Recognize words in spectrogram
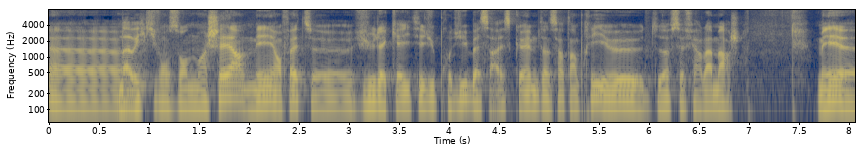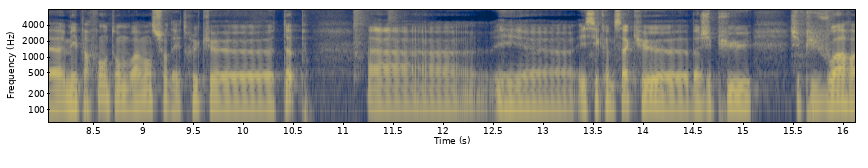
euh, Bah oui. qui vont se vendre moins cher, mais en fait, euh, vu la qualité du produit, bah, ça reste quand même d'un certain prix et eux doivent se faire la marge. Mais, euh, mais parfois, on tombe vraiment sur des trucs euh, top. Euh, et et c'est comme ça que bah, j'ai pu pu voir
